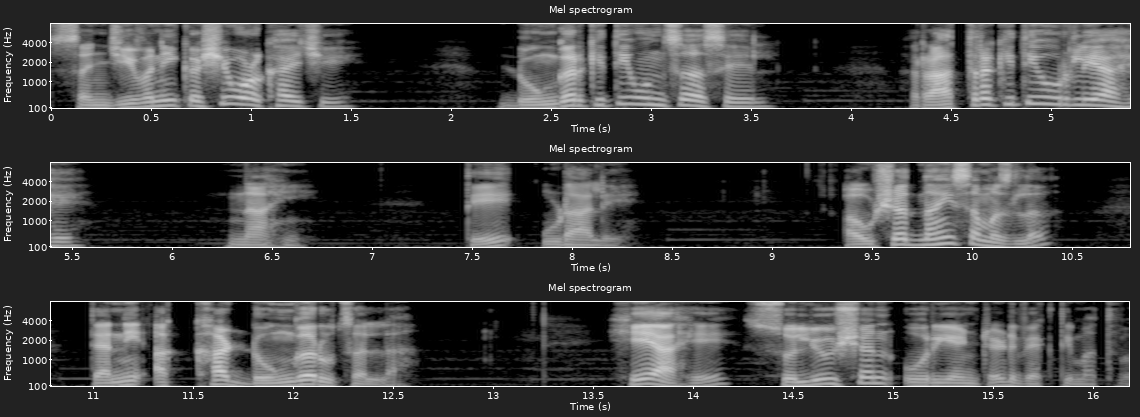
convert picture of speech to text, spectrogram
संजीवनी कशी ओळखायची? डोंगर किती उंच असेल? रात्र किती उरली आहे? नाही. ते उडाले. औषध नाही समजलं त्यांनी अख्खा डोंगर उचलला. हे आहे सोल्युशन ओरिएंटेड व्यक्तिमत्व.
